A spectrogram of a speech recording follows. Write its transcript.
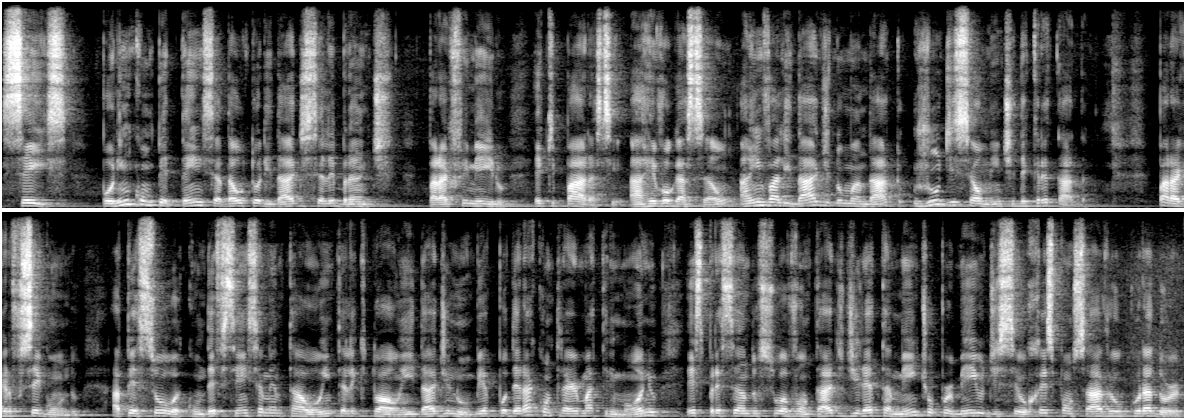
6. Por incompetência da autoridade celebrante. Parágrafo 1. Equipara-se a revogação à invalidade do mandato judicialmente decretada. Parágrafo 2. A pessoa com deficiência mental ou intelectual em idade núbia poderá contrair matrimônio expressando sua vontade diretamente ou por meio de seu responsável ou curador.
